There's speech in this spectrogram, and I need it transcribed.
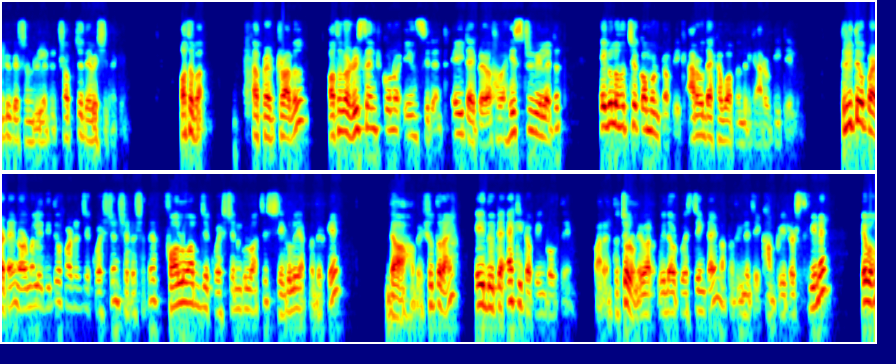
এডুকেশন রিলেটেড সবচেয়ে বেশি থাকে। অথবা আপনার ট্রাভেল অথবা রিসেন্ট কোনো ইনসিডেন্ট এই টাইপের অথবা হিস্ট্রি রিলেটেড এগুলো হচ্ছে কমন টপিক আরও দেখাবো আপনাদেরকে আরও ডিটেইলে তৃতীয় পার্টে নর্মালি দ্বিতীয় পার্টের যে কোয়েশ্চেন সেটার সাথে ফলো আপ যে কোয়েশ্চেনগুলো আছে, সেগুলোই আপনাদেরকে দেওয়া হবে। সুতরাং এই দুইটা একই টপিক বলতে পারেন। তো চলুন, এবার উইদাউট ওয়েস্টিং টাইম আপনাদের যে কম্পিউটার স্ক্রিনে এবং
